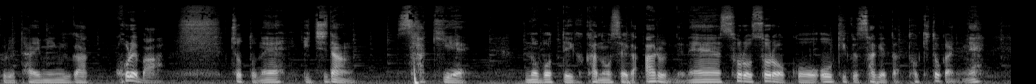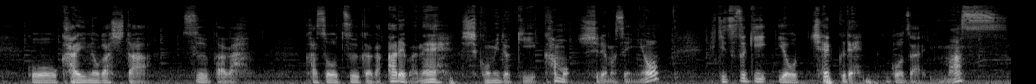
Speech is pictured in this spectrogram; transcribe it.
くるタイミングが来ればちょっとね一段先へ登っていく可能性があるんでねそろそろこう大きく下げた時とかにねこう買い逃した通貨が仮想通貨があればね仕込み時かもしれませんよ。引き続き要チェックでございます。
